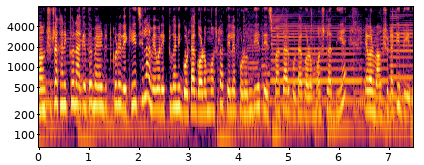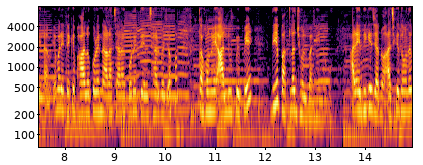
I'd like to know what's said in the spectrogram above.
মাংসটা খানিকক্ষণ আগে তো ম্যারিনেট করে রেখেছিলাম, এবার একটুখানি গোটা গরম মশলা, তেলে ফোড়ন দিয়ে তেজপাতা আর গোটা গরম মশলা দিয়ে এবার মাংসটাকে দিয়ে দিলাম। এবার এটাকে ভালো করে নাড়াচাড়া করে তেল ছাড়বে যখন, তখন ওই আলু পেঁপে দিয়ে পাতলা ঝোল বানিয়ে নেব। আর এদিকে জানো, আজকে তোমাদের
